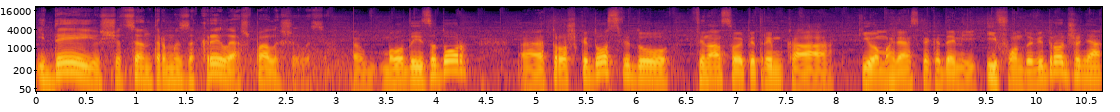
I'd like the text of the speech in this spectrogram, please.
ідеєю, що центр ми закрили, а ШПА лишилася. молодий задор, е, трошки досвіду, фінансова підтримка Києво-Могилянської академії і фонду відродження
